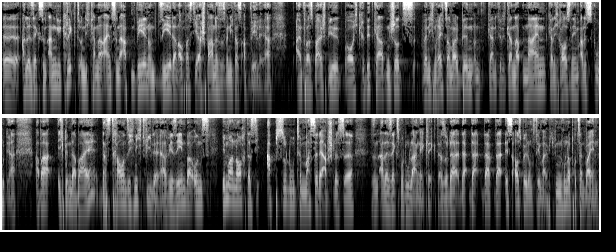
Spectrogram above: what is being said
äh, alle sechs sind angeklickt und ich kann dann einzelne abwählen und sehe dann auch, was die Ersparnis ist, wenn ich was abwähle. Ja, Einfaches Beispiel, brauche ich Kreditkartenschutz, wenn ich ein Rechtsanwalt bin und keine Kreditkarten habe? Nein, kann ich rausnehmen, alles gut, ja. Aber ich bin dabei, das trauen sich nicht viele, ja. Wir sehen bei uns immer noch, dass die absolute Masse der Abschlüsse sind alle sechs Module angeklickt. Also da, da, da, da, da ist Ausbildungsthema. Ich bin 100% bei Ihnen.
